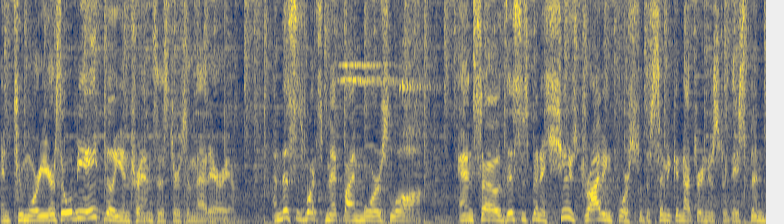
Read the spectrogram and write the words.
In two more years, there will be 8 billion transistors in that area. And this is what's meant by Moore's Law. And so this has been a huge driving force for the semiconductor industry. They spend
